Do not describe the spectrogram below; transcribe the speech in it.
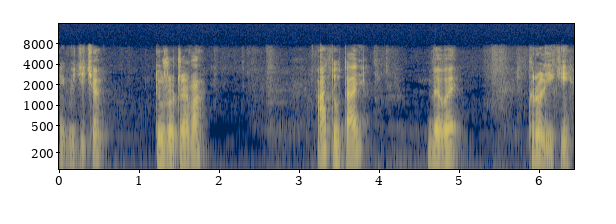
Jak widzicie, dużo drzewa. A tutaj były króliki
